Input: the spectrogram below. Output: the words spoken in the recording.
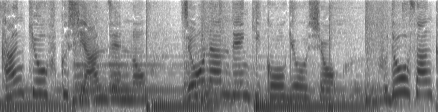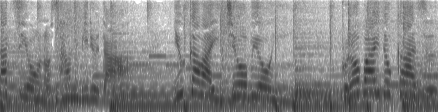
環境福祉安全の城南電機工業所不動産活用のサンビルダー湯川一応病院プロバイドカーズ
